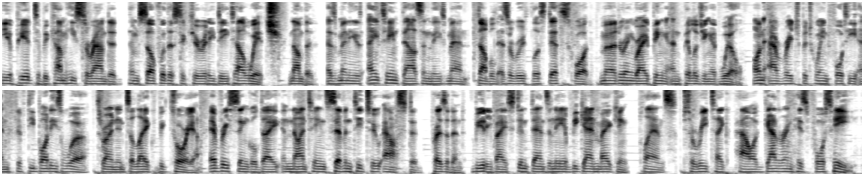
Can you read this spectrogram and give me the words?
he appeared to become he surrounded himself with a security detail which numbered as many as 18,000 these men doubled as a ruthless death squad, murdering, raping and pillaging at will. On average between 40 and 50 bodies were thrown into Lake Victoria every single day in 1972 ousted President Beauty based in Tanzania began making plans to retake power gathering his force he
